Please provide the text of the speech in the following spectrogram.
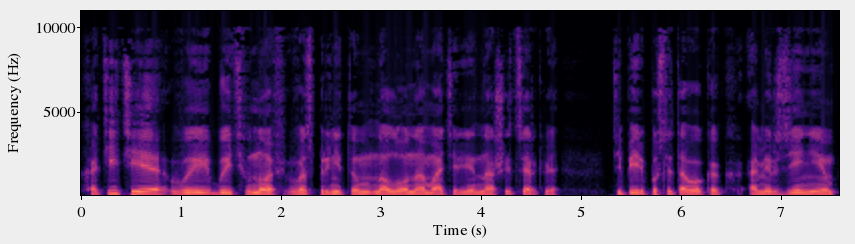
Хотите вы быть вновь воспринятым на лона матери нашей церкви? Теперь, после того, как омерзением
